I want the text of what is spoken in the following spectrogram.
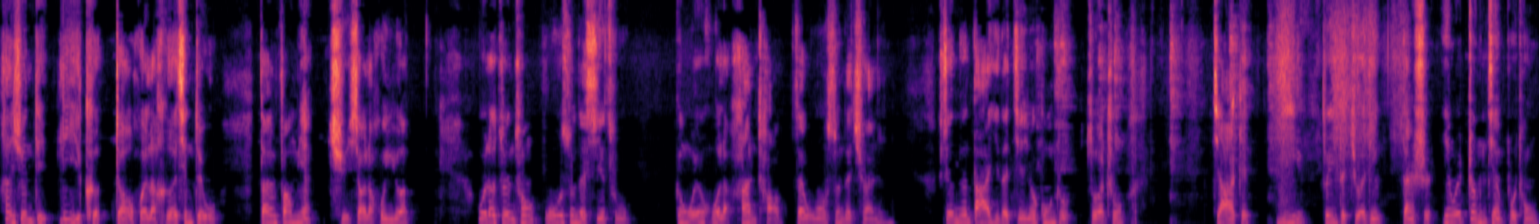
汉宣帝立刻召回了和亲队伍，单方面取消了婚约。为了遵从乌孙的习俗，更维护了汉朝在乌孙的权利，深明大义的解忧公主做出嫁给倪妃的决定。但是因为政见不同，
